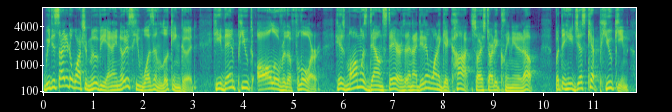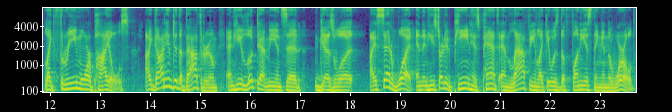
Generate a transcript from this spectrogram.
We decided to watch a movie, and I noticed he wasn't looking good. He then puked all over the floor. His mom was downstairs and I didn't want to get caught, so I started cleaning it up. But then he just kept puking, like three more piles. I got him to the bathroom and he looked at me and said, Guess what? I said what, and then he started peeing his pants and laughing like it was the funniest thing in the world.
